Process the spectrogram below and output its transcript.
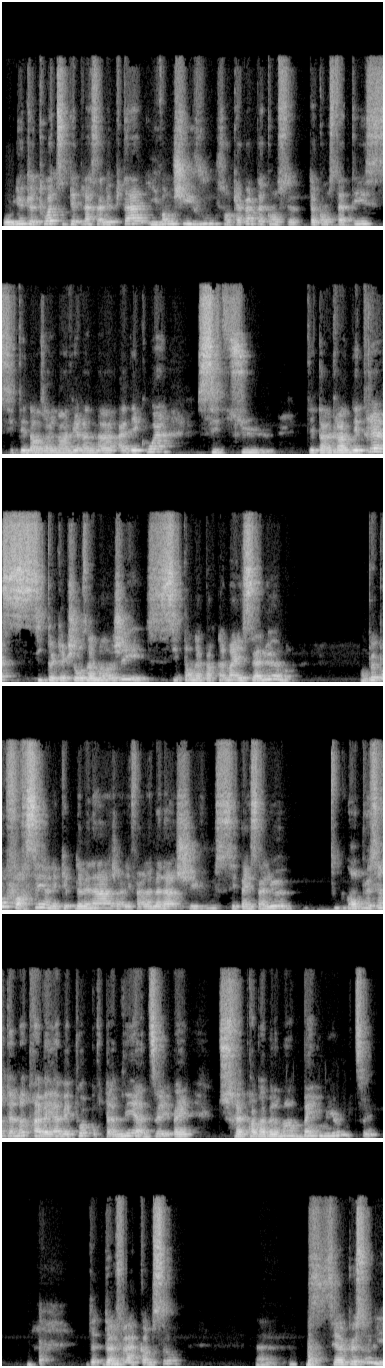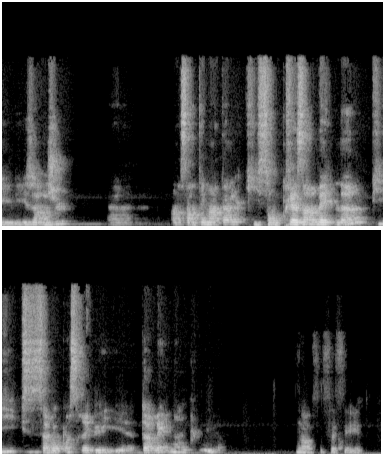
Au lieu que toi, tu te déplaces à l'hôpital, ils vont chez vous, sont capables de, constater si tu es dans un environnement adéquat, si tu es en grande détresse, si tu as quelque chose à manger, si ton appartement est salubre. On ne peut pas forcer une équipe de ménage à aller faire le ménage chez vous si c'est insalubre. On peut certainement travailler avec toi pour t'amener à dire, ben, tu serais probablement bien mieux, tu sais de, le faire comme ça. Euh, c'est un peu ça les, enjeux euh, en santé mentale qui sont présents maintenant, puis ça ne va pas se régler euh, demain non plus. Non, c'est ça.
